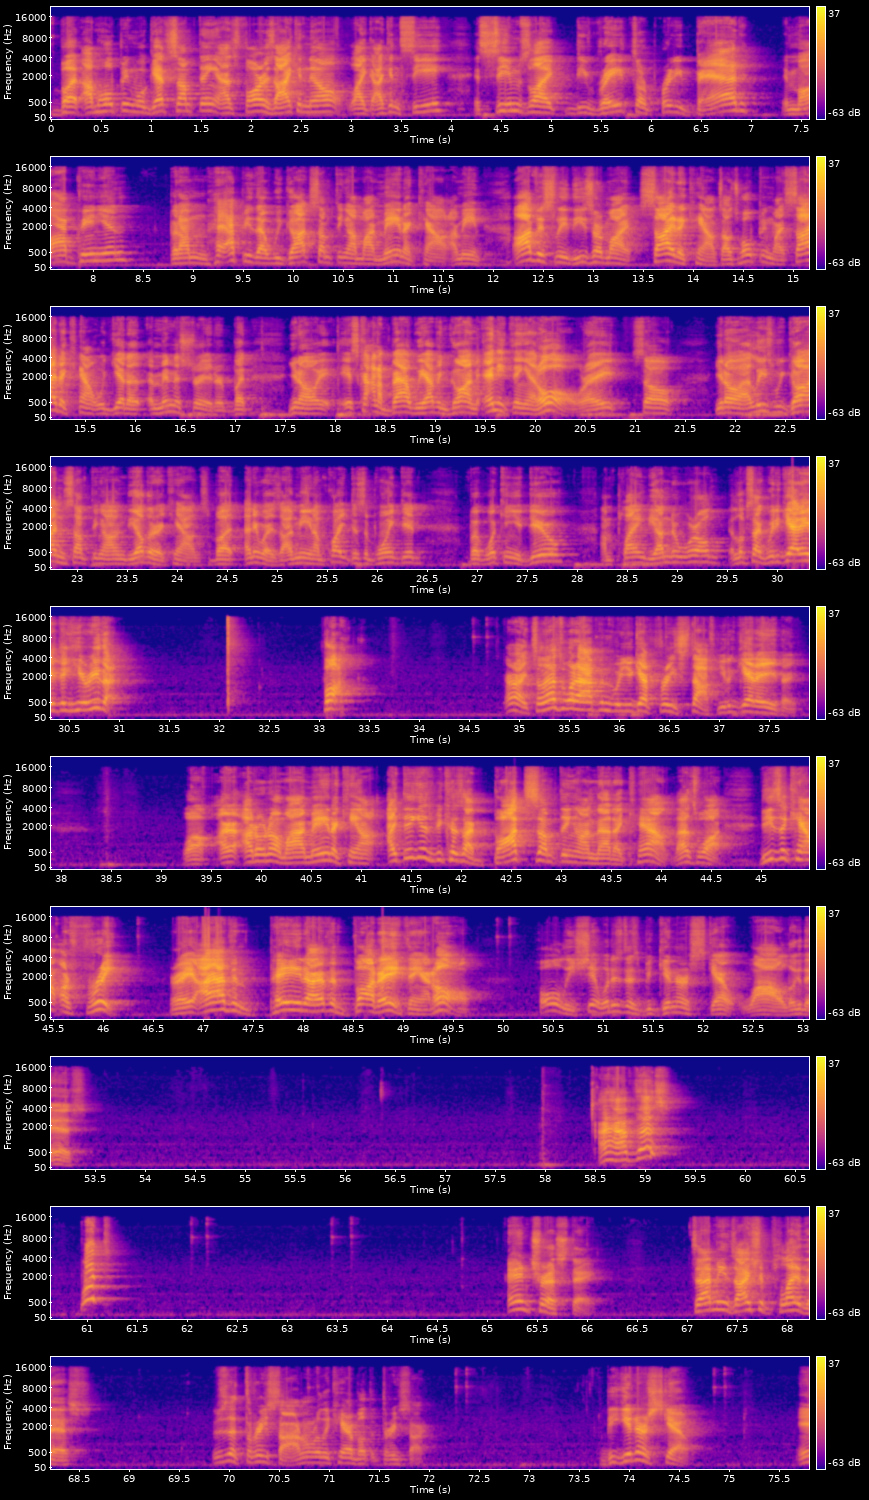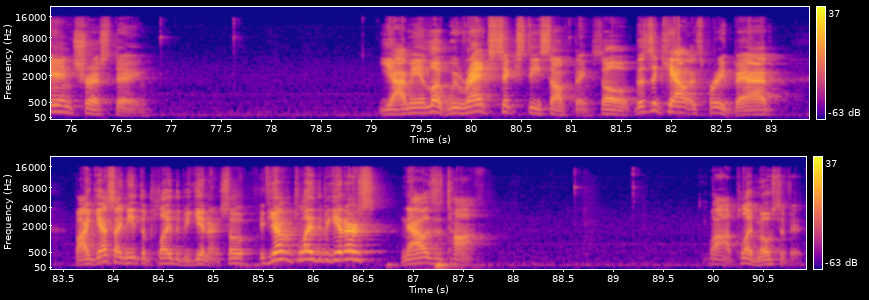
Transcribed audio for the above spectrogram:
but I'm hoping we'll get something. As far as I can know, like I can see, it seems like the rates are pretty bad, in my opinion, but I'm happy that we got something on my main account. I mean, Obviously, these are my side accounts. I was hoping my side account would get an administrator, but, you know, it, it's kind of bad we haven't gotten anything at all, right? So, you know, at least we gotten something on the other accounts. But anyways, I mean, I'm quite disappointed. But what can you do? I'm playing the underworld. It looks like we didn't get anything here either. Fuck. Alright, so that's what happens when you get free stuff. You didn't get anything. Well, I, I don't know. My main account, I think it's because I bought something on that account. That's why. These accounts are free, right? I haven't paid, I haven't bought anything at all. Holy shit, what is this? Beginner Scout. Wow, look at this. I have this? What? Interesting. So that means I should play this. This is a three star. I don't really care about the three star. Beginner Scout. Interesting. Yeah, I mean, look, we ranked 60 something. So this account is pretty bad. But I guess I need to play the beginner. So if you haven't played the beginners, now is the time. Well, I played most of it.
